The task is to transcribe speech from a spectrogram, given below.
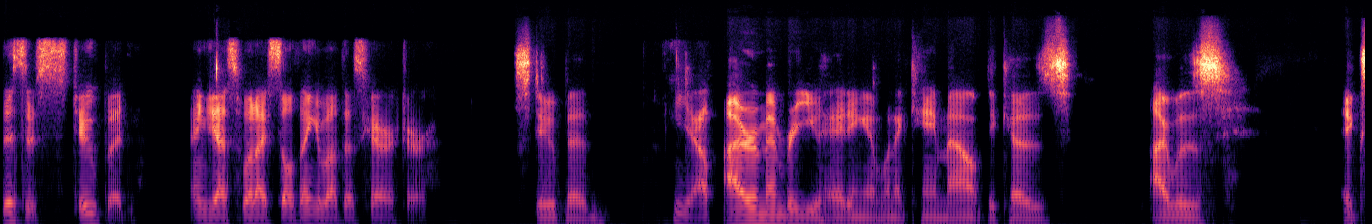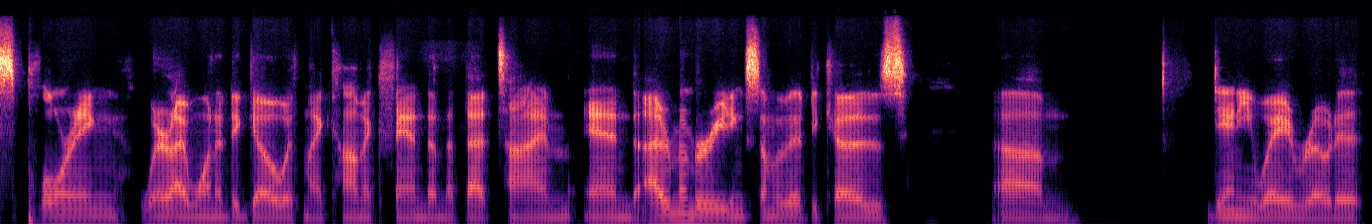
this is stupid." And guess what? I still think about this character. Stupid. Yep. I remember you hating it when it came out because I was exploring where I wanted to go with my comic fandom at that time. And I remember reading some of it because um, Danny Way wrote it.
